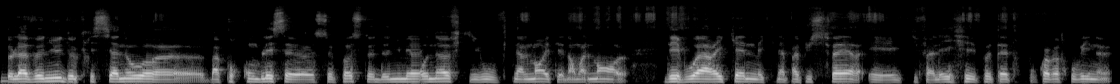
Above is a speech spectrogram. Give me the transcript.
de la venue de Cristiano bah, pour combler ce, poste de numéro 9 qui finalement était normalement dévoué à Harry mais qui n'a pas pu se faire et qu'il fallait peut-être, pourquoi pas, trouver une,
